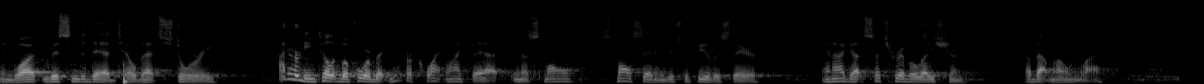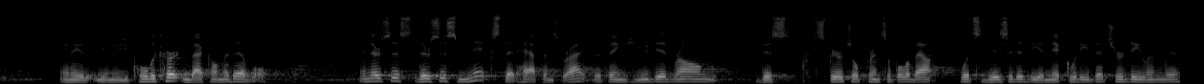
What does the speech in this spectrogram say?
and what, listened to Dad tell that story. I'd heard him tell it before, but never quite like that in a small, small setting, just a few of us there. And I got such revelation about my own life. And it, you know, you pull the curtain back on the devil. And there's this, there's this mix that happens, right? The things you did wrong, this spiritual principle about what's visited, the iniquity that you're dealing with.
